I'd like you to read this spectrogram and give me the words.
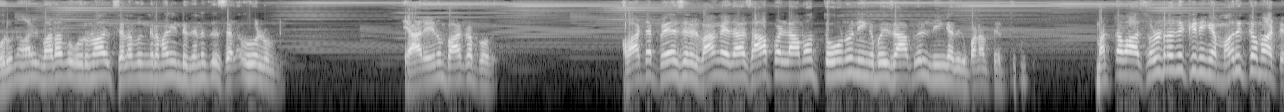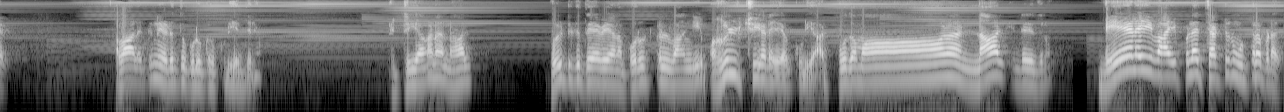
ஒரு நாள் வரவு ஒரு நாள் செலவுங்கிற மாதிரி இந்த தினத்து செலவுகள் உண்டு. யாரேனும் பார்க்க போகுது அவாட்ட பேசுறது வாங்க ஏதாவது சாப்பிடலாமோ தோணும் நீங்க போய் சாப்பிடுறது நீங்க அதுக்கு பணத்தை எடுத்துக்கணும் மற்றவா சொல்றதுக்கு நீங்க மறுக்க மாட்டேன். அவளுக்குன்னு எடுத்து கொடுக்கக்கூடிய தினம். வெற்றியான நாள். வீட்டுக்கு தேவையான பொருட்கள் வாங்கி மகிழ்ச்சி அடையக்கூடிய அற்புதமான நாள் இன்றைய தினம். வேலை வாய்ப்புல சட்டுன்னு உத்தரப்படாது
